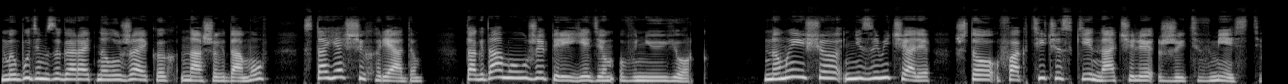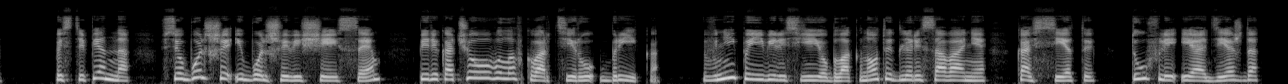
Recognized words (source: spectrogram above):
Мы будем загорать на лужайках наших домов, стоящих рядом. Тогда мы уже переедем в Нью-Йорк. Но мы еще не замечали, что фактически начали жить вместе. Постепенно все больше и больше вещей Сэм перекочевывала в квартиру Брика. В ней появились ее блокноты для рисования, кассеты, туфли и одежда,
